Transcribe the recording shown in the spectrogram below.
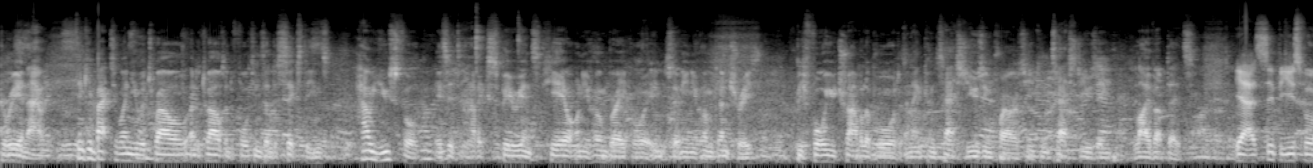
career now. Thinking back to when you were 12, under 12s, under 14s, under 16s, how useful is it to have experience here on your home break or in, certainly in your home country before you travel abroad and then contest using priority, contest using live updates? Yeah, it's super useful,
